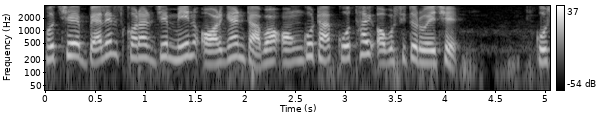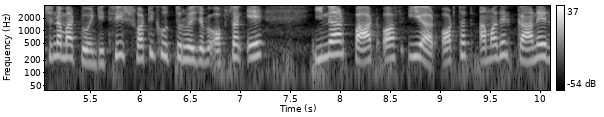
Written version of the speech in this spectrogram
হচ্ছে ব্যালেন্স করার যে মেন অর্গ্যানটা বা অঙ্গটা কোথায় অবস্থিত রয়েছে? কোশ্চেন নাম্বার টোয়েন্টি থ্রি সঠিক উত্তর হয়ে যাবে option A inner part of ear অর্থাৎ আমাদের কানের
